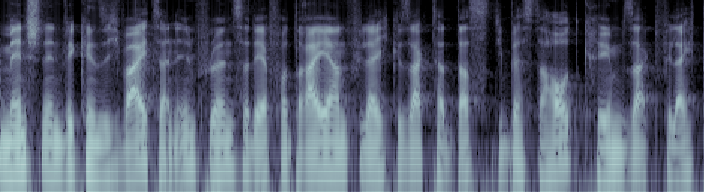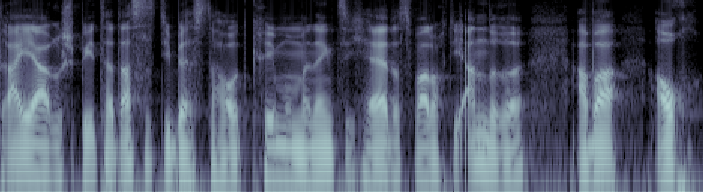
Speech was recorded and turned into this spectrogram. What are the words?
Menschen entwickeln sich weiter. Ein Influencer, der vor drei Jahren vielleicht gesagt hat, das ist die beste Hautcreme, sagt vielleicht drei Jahre später, das ist die beste Hautcreme und man denkt sich, hä, das war doch die andere. Aber auch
